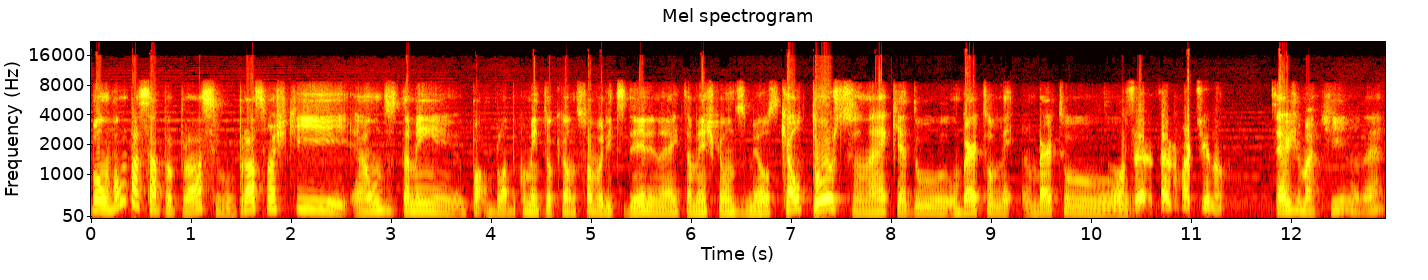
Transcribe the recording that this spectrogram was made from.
Bom, vamos passar pro próximo. O próximo acho que é um dos também. O Blob comentou que é um dos favoritos dele, né? E também acho que é um dos meus. Que é o Torso, né? Que é do Humberto. Le... Humberto. O Sé- Sérgio Martino. Sérgio Martino, né?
